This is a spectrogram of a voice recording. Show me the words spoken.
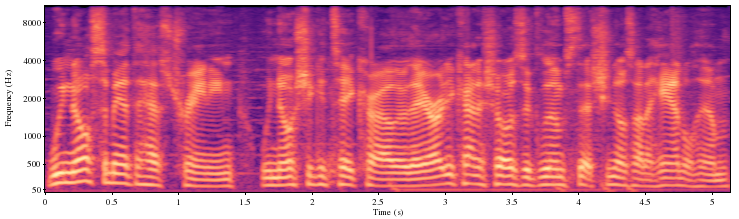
We know Samantha has training. We know she can take Kyler. They already kind of show us a glimpse that she knows how to handle him.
